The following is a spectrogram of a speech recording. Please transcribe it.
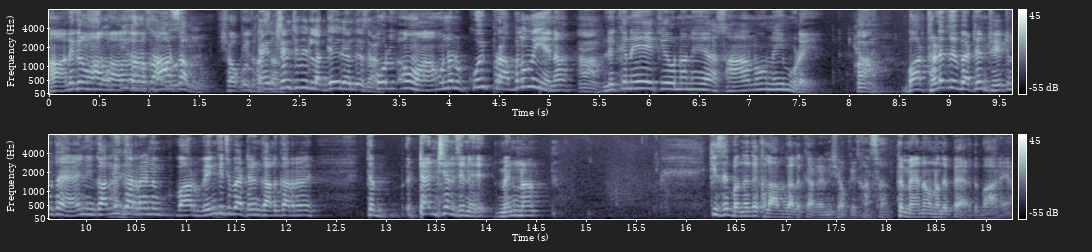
ਹਾਂ ਲੇਕਿਨ ਖਾਨ ਸਾਹਿਬ ਨੂੰ ਸ਼ੌਕੀ ਖਾਨ ਟੈਨਸ਼ਨ 'ਚ ਵੀ ਲੱਗੇ ਹੀ ਰਹਿੰਦੇ ਸਨ। ਉਹ ਹਾਂ ਉਹਨਾਂ ਨੂੰ ਕੋਈ ਪ੍ਰੋਬਲਮ ਹੀ ਹੈ ਨਾ। ਲੇਕਿਨ ਇਹ ਕਿ ਉਹਨਾਂ ਨੇ ਆਸਾਨ ਉਹ ਨਹੀਂ ਮੁੜੇ। ਹਾਂ। ਬਾਹਰ ਥੜੇ ਤੇ ਬੈਠੇ ਨੇ ਥੀਏਟਰ ਤਾਂ ਹੈ ਨਹੀਂ। ਗੱਲ ਹੀ ਕਰ ਰਹੇ ਨੇ ਬਾਹਰ ਵਿੰਗ 'ਚ ਬੈਠੇ ਨੇ ਗੱਲ ਕਰ ਰਹੇ ਨੇ। ਤੇ ਟੈਨਸ਼ਨ 'ਚ ਨੇ ਮੈਨੂੰ ਨਾ ਕਿਸੇ ਬੰਦੇ ਦੇ ਖਿਲਾਫ ਗੱਲ ਕਰ ਰਹੇ ਨੇ ਸ਼ੌਕੀ ਖਾਨ ਸਾਹਿਬ, ਤੇ ਮੈਂ ਨਾ ਉਹਨਾਂ ਦੇ ਪੈਰ ਦਬਾ ਰਿਹਾ।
